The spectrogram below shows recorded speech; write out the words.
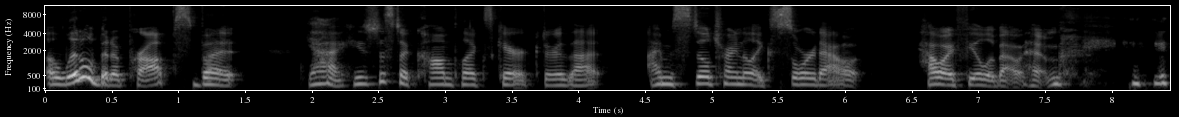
a little bit of props but yeah he's just a complex character that i'm still trying to like sort out how i feel about him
